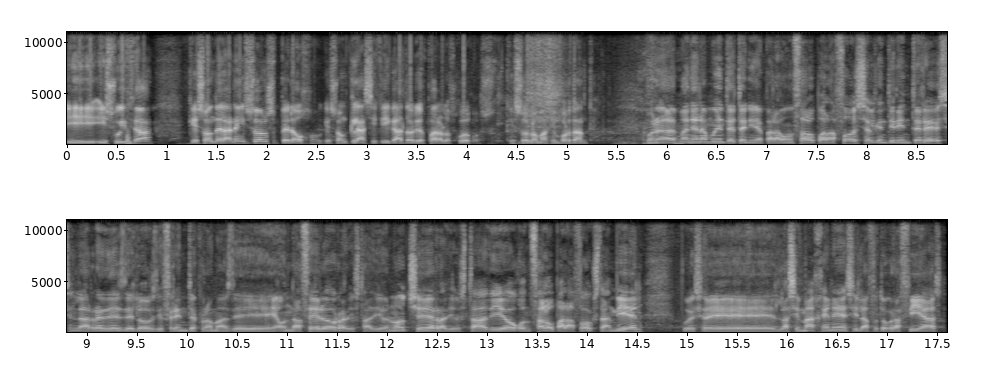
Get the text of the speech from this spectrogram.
y, Suiza, que son de la Nations, pero ojo, que son clasificatorios para los Juegos, que eso es lo más importante. Bueno, nada, mañana muy entretenida para Gonzalo Palafox. Si alguien tiene interés en las redes de los diferentes programas de Onda Cero, Radio Estadio Noche, Radio Estadio, Gonzalo Palafox también, pues eh, las imágenes y las fotografías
